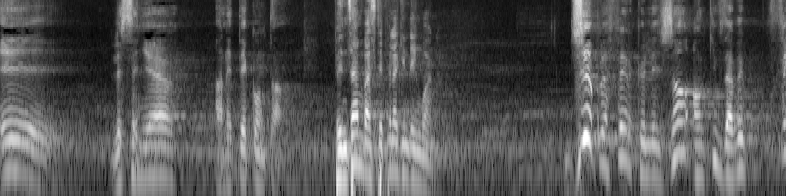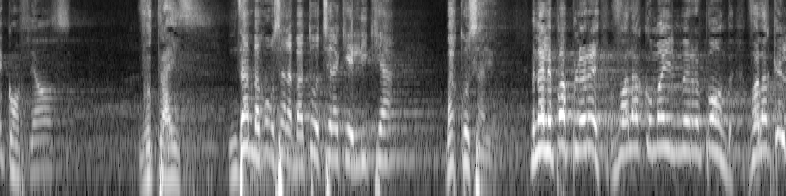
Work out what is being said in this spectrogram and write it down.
et le Seigneur en était content. Dieu peut faire que les gens en qui vous avez fait confiance vous trahissent. Mais n'allez pas pleurer. Voilà comment ils me répondent. Voilà quel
